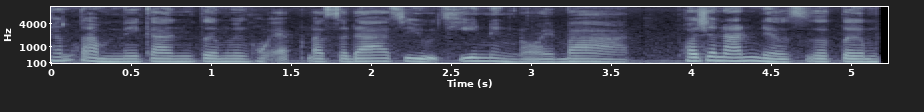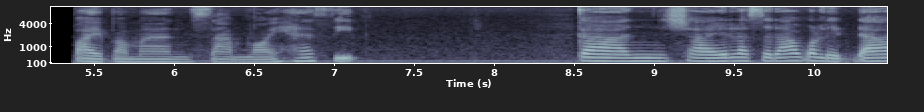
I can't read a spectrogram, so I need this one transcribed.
ขั้นต่ำในการเติมเงินของแอป Lazada จะอยู่ที่ 100 บาท เพราะฉะนั้นเดี๋ยวจะเติมไปประมาณ 350 การใช้ Lazada Wallet ได้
